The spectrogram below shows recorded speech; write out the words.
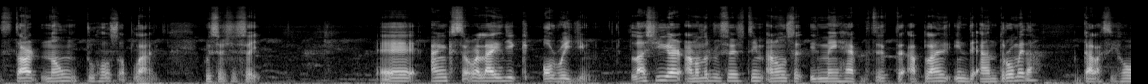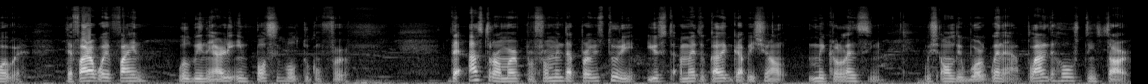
star known to host a planet, researchers say. Uh, an extragalactic origin. Last year, another research team announced it may have detected a planet in the Andromeda galaxy. However, the faraway find will be nearly impossible to confirm. The astronomer performing that previous study used a method called gravitational microlensing, which only works when a planet hosting star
